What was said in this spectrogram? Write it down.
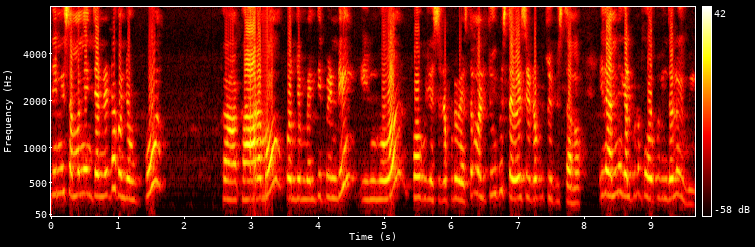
దీనికి సంబంధించి ఏంటంటే కొంచెం ఉప్పు కారము కొంచెం మెంతిపిండి ఇంగువ పోపు చేసేటప్పుడు వేస్తాను. మళ్ళీ చూపిస్తా వేసేటప్పుడు చూపిస్తాను. ఇది అన్ని కలిపిన పోపు గింజలు ఇవి.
